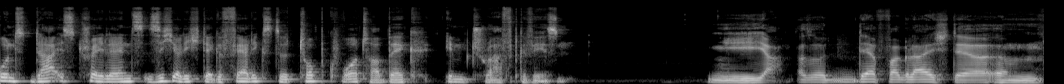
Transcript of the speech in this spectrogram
Und da ist Trey Lance sicherlich der gefährlichste Top Quarterback im Draft gewesen. Ja, also der Vergleich, der, ähm,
